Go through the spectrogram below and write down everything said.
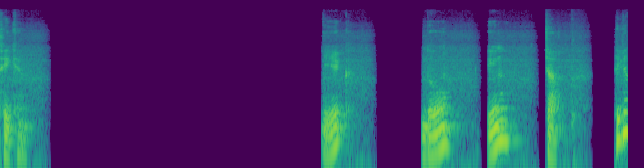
ठीक है। एक, दो, तीन, चार, ठीक है?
